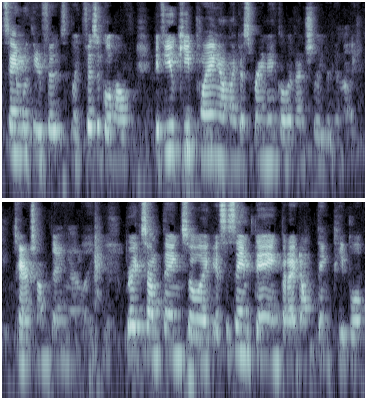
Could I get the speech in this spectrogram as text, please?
same with your phys- like physical health if you keep playing on like a sprained ankle eventually you're gonna like tear something or like break something so like it's the same thing but i don't think people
